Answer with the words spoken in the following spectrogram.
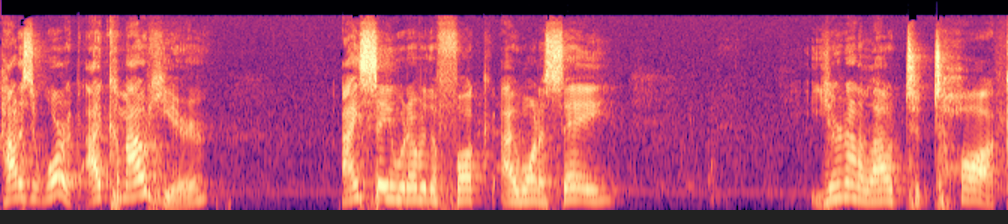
How does it work? I come out here, I say whatever the fuck I want to say, you're not allowed to talk.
